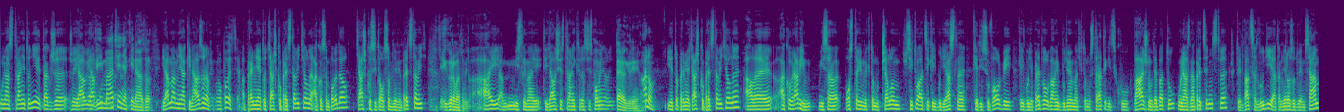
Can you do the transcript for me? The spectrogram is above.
u nás v strane to nie je tak, že, že ja, ja... Vy máte nejaký názor? Ja mám nejaký názor a, povedzte. a pre mňa je to ťažko predstaviteľné, ako som povedal. Ťažko si to osobne viem predstaviť. Ste Igor Matovič. Aj, a myslím aj tie ďalšie strany, ktoré ste spomínali. Pelegrini. Áno, je to pre mňa ťažko predstaviteľné, ale ako vravím, my sa postavíme k tomu čelom v situácii, keď bude jasné, kedy sú voľby, keď bude pred voľbami, budeme mať k tomu strategickú vážnu debatu u nás na predsedníctve, že to je 20 ľudí, ja tam nerozhodujem sám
